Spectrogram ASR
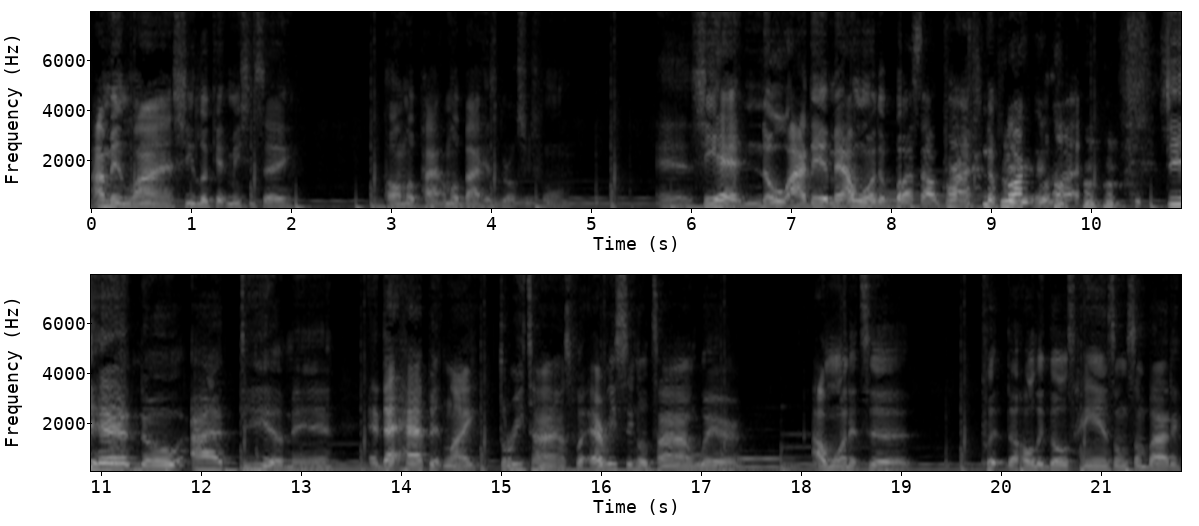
I'm in line, she look at me, she say, "Oh, I'm gonna buy, I'm gonna buy his groceries for him." And she had no idea, man. I wanted to bust out crying in the parking lot. she had no idea, man. And that happened like three times for every single time where I wanted to put the Holy Ghost hands on somebody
